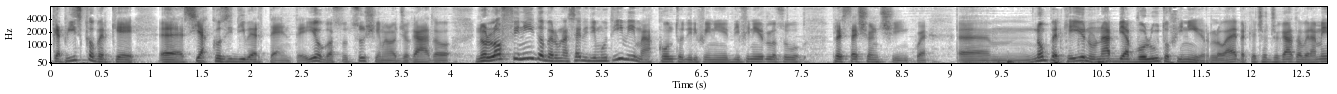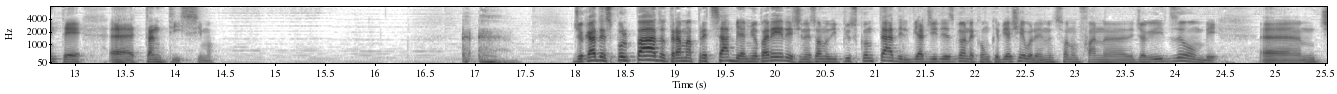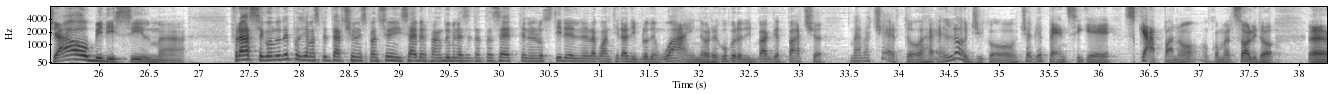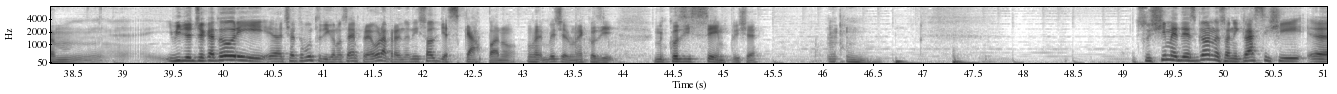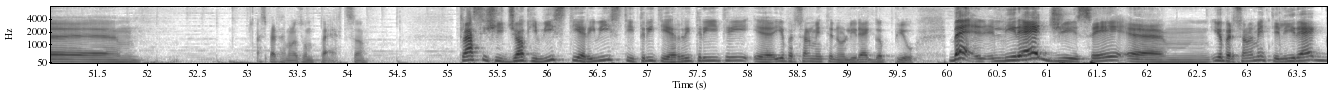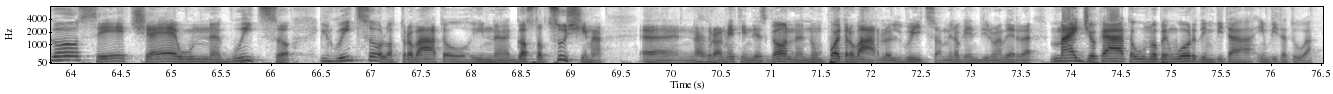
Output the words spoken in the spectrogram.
capisco perché eh, sia così divertente. Io Ghost of Tsushima l'ho giocato, non l'ho finito per una serie di motivi, ma conto di, rifinir- di finirlo su PlayStation 5. Um, ehm, non perché io non abbia voluto finirlo, eh, perché ci ho giocato veramente eh, tantissimo. Giocato e spolpato, trama apprezzabile a mio parere, ce ne sono di più scontati, il viaggio di Days Gone è comunque piacevole, non sono un fan dei giochi di zombie. Um, ciao BD Silma! Fra, secondo te possiamo aspettarci un'espansione di Cyberpunk 2077 nello stile e nella quantità di Blood and Wine, un recupero di bug e patch? Ma, ma, certo, è logico. Cioè, che pensi che scappano? Come al solito, um, i videogiocatori a un certo punto dicono sempre ora prendono i soldi e scappano. Ma invece non è così, così semplice. Tsushima e Days Gone sono i classici. Eh... Aspetta, me lo sono perso. Classici giochi visti e rivisti, triti e ritriti, eh, io personalmente non li reggo più. Beh, li reggi se... Ehm, io personalmente li reggo se c'è un guizzo. Il guizzo l'ho trovato in Ghost of Tsushima. Eh, naturalmente in Days Gone non puoi trovarlo il guizzo, a meno che di non aver mai giocato un open world in vita, in vita tua.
